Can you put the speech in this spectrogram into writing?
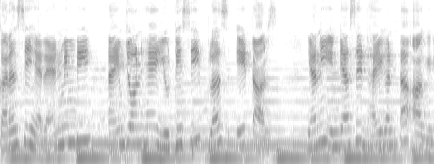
करेंसी है रैनमिम्बी टाइम जोन है यूटीसी प्लस एट आवर्स यानी इंडिया से ढाई घंटा आगे,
